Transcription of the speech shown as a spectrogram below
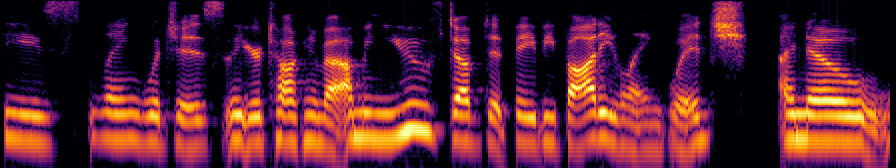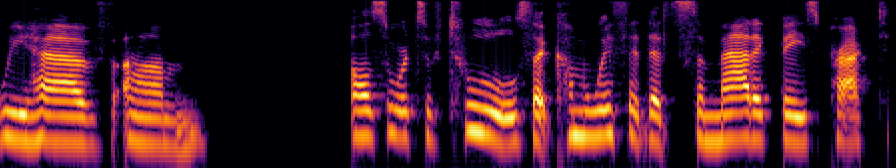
these languages that you're talking about. I mean, you've dubbed it baby body language. I know we have um, all sorts of tools that come with it that's somatic based pract-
